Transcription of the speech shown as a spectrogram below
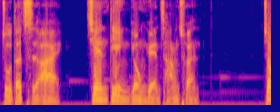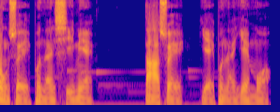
主的慈爱坚定，永远长存。众水不能熄灭，大水也不能淹没。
